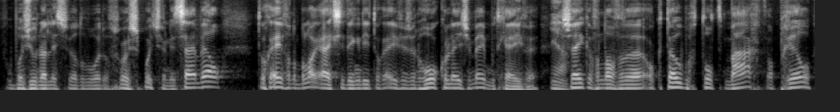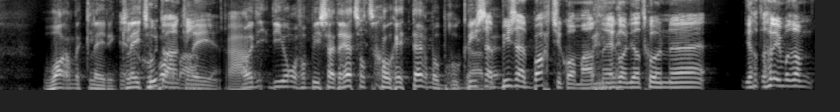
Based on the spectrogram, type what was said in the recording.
voetbaljournalist wilden worden of zo'n sportjournalist. Het zijn wel toch een van de belangrijkste dingen die je toch even zo'n hoorcollege mee moet geven. Ja. Zeker vanaf eh, oktober tot maart, april. Warme kleding. Ja, Kleed je goed warm aankleden. aan. Maar die, die jongen van B-Side Reds had gewoon geen thermobroek aan. Bisa- Bartje kwam aan en gewoon, die had gewoon... eh, die had alleen maar een,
